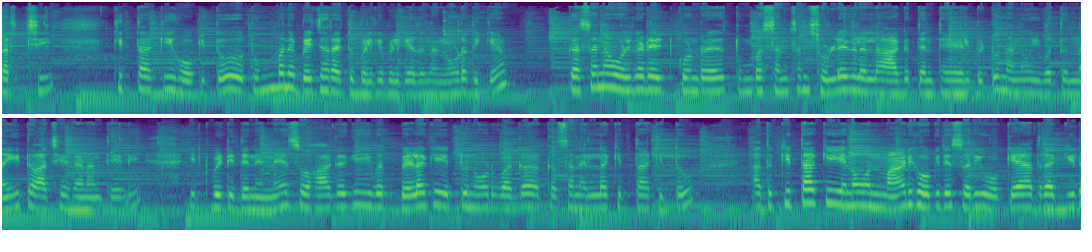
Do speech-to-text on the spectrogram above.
ತರ್ಚಿ, ಕಿತ್ತಾಕಿ ಹೋಗಿತ್ತು. ತುಂಬಾ ಬೇಜಾರಾಯಿತು ಬೆಳಗ್ಗೆ ಬೆಳಗ್ಗೆ ಅದನ್ನು ನೋಡೋದಕ್ಕೆ. ಕಸನ ಒಳಗಡೆ ಇಟ್ಕೊಂಡ್ರೆ ತುಂಬ ಸಣ್ಣ ಸಣ್ಣ ಸೊಳ್ಳೆಗಳೆಲ್ಲ ಆಗುತ್ತೆ ಅಂತ ಹೇಳಿಬಿಟ್ಟು ನಾನು ಇವತ್ತು ನೈಟ್ ಆಚೆ ಇಡೋಣ ಅಂಥೇಳಿ ಇಟ್ಬಿಟ್ಟಿದ್ದೆ ನಿನ್ನೆ. ಸೊ ಹಾಗಾಗಿ ಇವತ್ತು ಬೆಳಗ್ಗೆ ಎದ್ದು ನೋಡುವಾಗ ಕಸನೆಲ್ಲ ಕಿತ್ತಾಕಿತ್ತು. ಅದು ಕಿತ್ತಾಕಿ ಏನೋ ಒಂದು ಮಾಡಿ ಹೋಗಿದೆ ಸರಿ ಓಕೆ. ಅದರ ಗಿಡ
